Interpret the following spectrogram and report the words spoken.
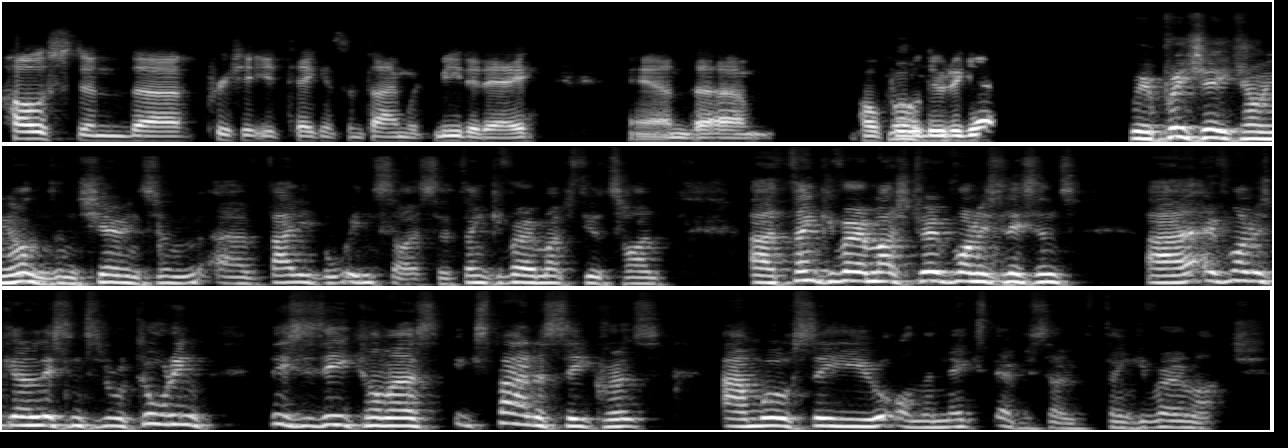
host, and uh, appreciate you taking some time with me today. And um, hopefully, well, we'll do it again. We appreciate you coming on and sharing some uh, valuable insights. So, thank you very much for your time. Uh, thank you very much to everyone who's listened. Uh, everyone who's going to listen to the recording. This is e-commerce expander secrets, and we'll see you on the next episode. Thank you very much.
